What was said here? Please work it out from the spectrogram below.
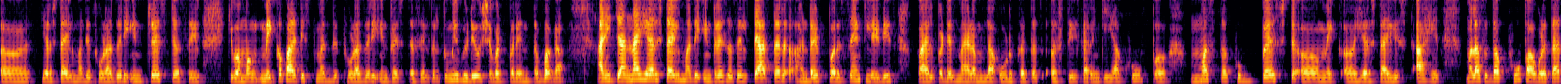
हेअरस्टाईलमध्ये थोडा जरी इंटरेस्ट असेल किंवा मग मेकअप आर्टिस्टमध्ये थोडा जरी इंटरेस्ट असेल तर तुम्ही व्हिडिओ शेवटपर्यंत बघा. आणि ज्यांना हेअरस्टाईलमध्ये इंटरेस्ट असेल त्या तर hundred percent ladies Payal Patel मॅडमला ओळखतच असतील कारण की ह्या खूप अ, मस्त खूप बेस्ट मेक हेअरस्टायलिस्ट आहेत. मलासुद्धा खूप आवडतात.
